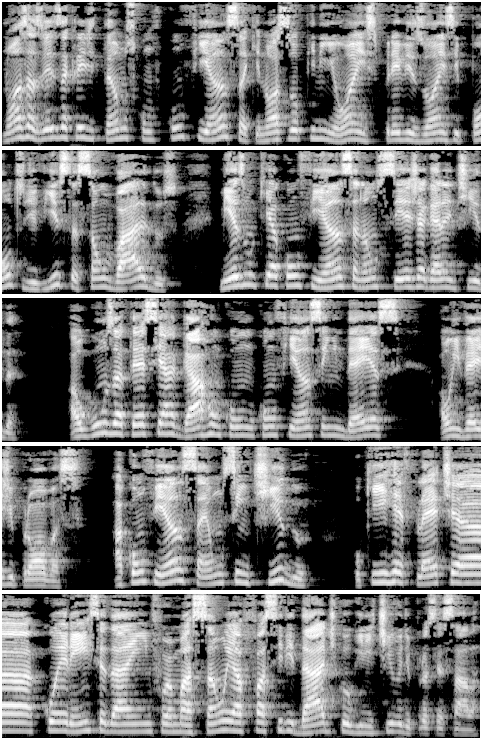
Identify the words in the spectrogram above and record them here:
Nós às vezes acreditamos com confiança que nossas opiniões, previsões e pontos de vista são válidos, mesmo que a confiança não seja garantida. Alguns até se agarram com confiança em ideias ao invés de provas. A confiança é um sentido o que reflete a coerência da informação e a facilidade cognitiva de processá-la.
